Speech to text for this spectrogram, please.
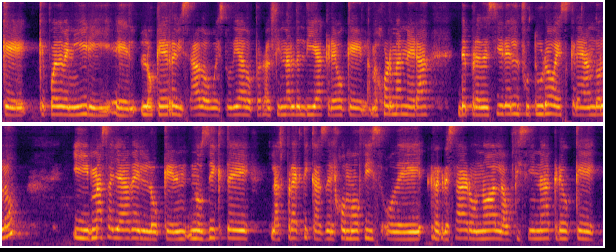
que, que puede venir y lo que he revisado o estudiado, pero al final del día creo que la mejor manera de predecir el futuro es creándolo y más allá de lo que nos dicte las prácticas del home office o de regresar o no a la oficina, creo que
